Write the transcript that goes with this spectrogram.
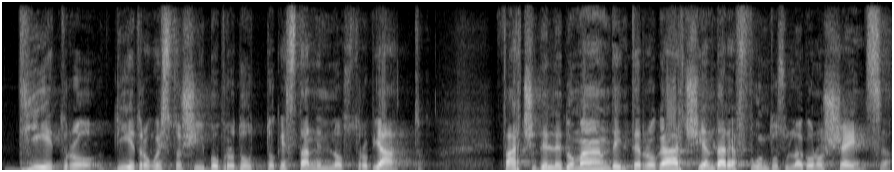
dietro, dietro questo cibo prodotto che sta nel nostro piatto. Farci delle domande, interrogarci andare a fondo sulla conoscenza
